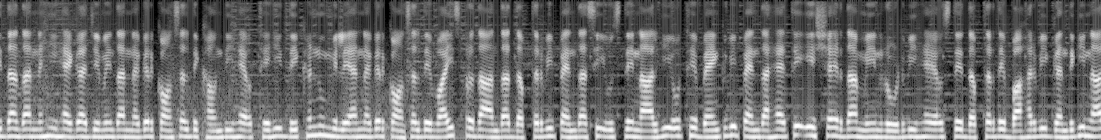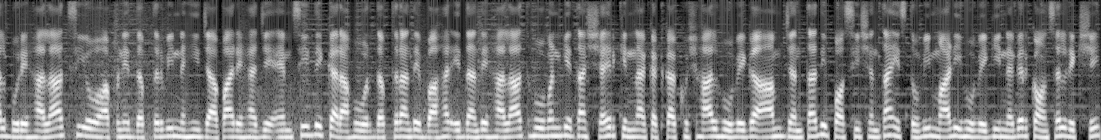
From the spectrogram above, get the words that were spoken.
ਇਦਾਂ ਦਾ ਨਹੀਂ ਹੈਗਾ ਜਿਵੇਂ ਦਾ ਨਗਰ ਕੌਂਸਲ ਦਿਖਾਉਂਦੀ ਹੈ। ਉੱਥੇ ਹੀ ਦੇਖਣ ਨੂੰ ਮਿਲਿਆ ਨਗਰ ਕੌਂਸਲ ਦੇ ਵਾਈਸ ਪ੍ਰਧਾਨ ਦਾ ਦਫ਼ਤਰ ਵੀ ਪੈਂਦਾ ਸੀ। ਉਸ ਦੇ ਨਾਲ ਹੀ ਉੱਥੇ ਬੈਂਕ ਵੀ ਪੈਂਦਾ ਹੈ ਤੇ ਇਹ ਸ਼ਹਿਰ ਦਾ ਮੇਨ ਰੋਡ ਵੀ ਹੈ। ਉਸ ਦੇ ਦਫ਼ਤਰ ਦੇ ਬਾਹਰ ਵੀ ਗੰਦਗੀ ਨਾਲ ਬੁਰੇ ਹਾਲਾਤ ਸੀ। ਉਹ ਆਪਣੇ ਦਫ਼ਤਰ ਵੀ ਨਹੀਂ ਜਾ ਪਾ ਰਿਹਾ ਜੇ ਐਮਸੀ ਦੇ ਘਰਾਂ ਹੋਰ ਦਫ਼ਤਰਾਂ ਦੇ ਬਾਹਰ ਇਦਾਂ ਦੇ ਹਾਲਾਤ ਹੋਣਗੇ ਤਾਂ ਸ਼ਹਿਰ ਕਿੰਨਾ ਕੱਕਾ ਖੁਸ਼ਹਾਲ ਹੋਵੇਗਾ। ਆਮ ਜਨਤਾ ਦੀ ਪੋਜੀਸ਼ਨ ਤਾਂ ਇਸ ਤੋਂ ਵੀ ਮਾੜੀ ਹੋਵੇਗੀ। ਨਗਰ ਕੌਂਸਲ ਰਿਕਸ਼ੇ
